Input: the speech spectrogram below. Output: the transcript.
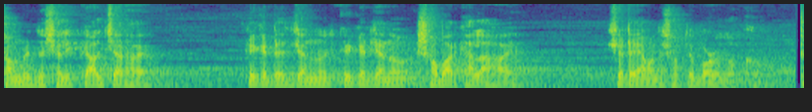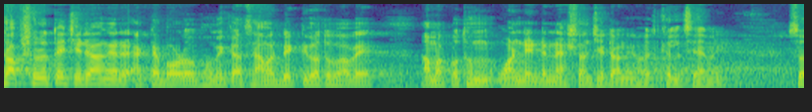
সমৃদ্ধশালী কালচার হয়। ক্রিকেটের জন্য ক্রিকেট যেন সবার খেলা হয়, সেটাই আমাদের সবচেয়ে বড় লক্ষ্য। সব শুরুতেই চিটাংয়ের একটা বড় ভূমিকা আছে। আমার ব্যক্তিগতভাবে আমার প্রথম ওয়ান ডে ইন্টারন্যাশনাল চিটাংয়ে হয়ে খেলেছি আমি। সো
